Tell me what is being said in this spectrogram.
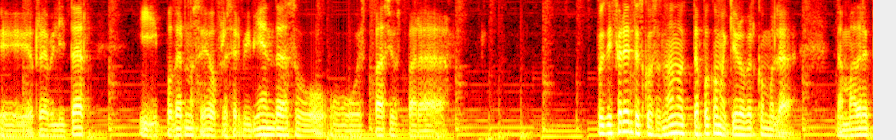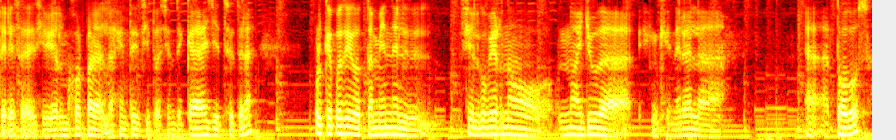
eh, rehabilitar y poder, no sé, ofrecer viviendas o, espacios para, pues diferentes cosas, ¿no? Tampoco me quiero ver como la, la madre Teresa de decir, a lo mejor para la gente en situación de calle, etcétera. Porque pues digo, también el, si el gobierno no ayuda en general a, a, todos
